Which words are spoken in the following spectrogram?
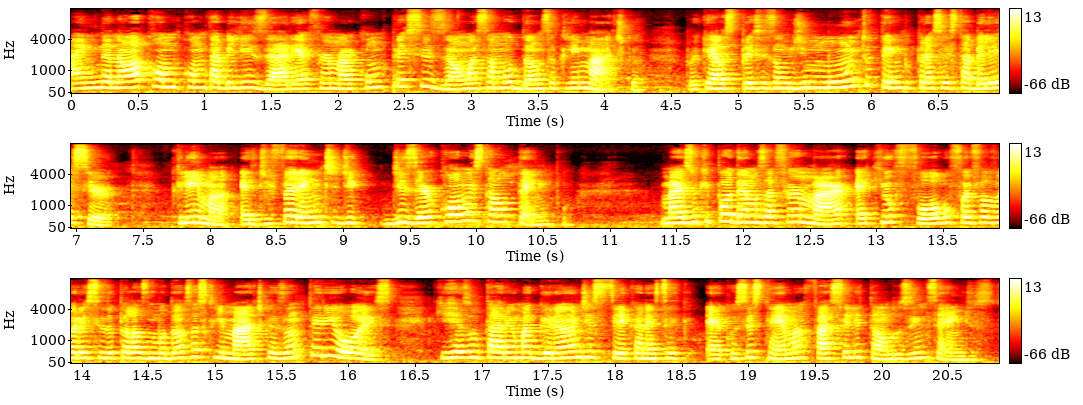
Ainda não há como contabilizar e afirmar com precisão essa mudança climática, porque elas precisam de muito tempo para se estabelecer. Clima é diferente de dizer como está o tempo. Mas o que podemos afirmar é que o fogo foi favorecido pelas mudanças climáticas anteriores, que resultaram em uma grande seca nesse ecossistema, facilitando os incêndios.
